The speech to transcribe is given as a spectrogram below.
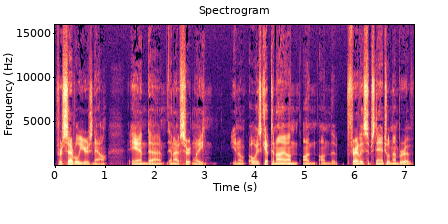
for several years now, and uh, and I've certainly you know always kept an eye on on on the fairly substantial number of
